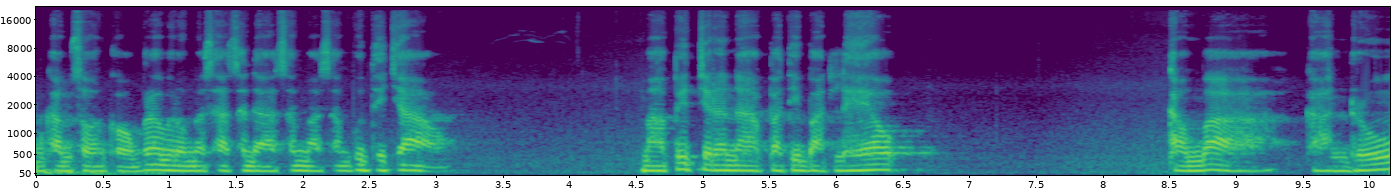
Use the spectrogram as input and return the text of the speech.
ำคำสอนของพระบรมศาสดาสมมาสัมพุทธเจ้า มาพิจารณาปฏิบัติแล้วคำว่า การรู้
